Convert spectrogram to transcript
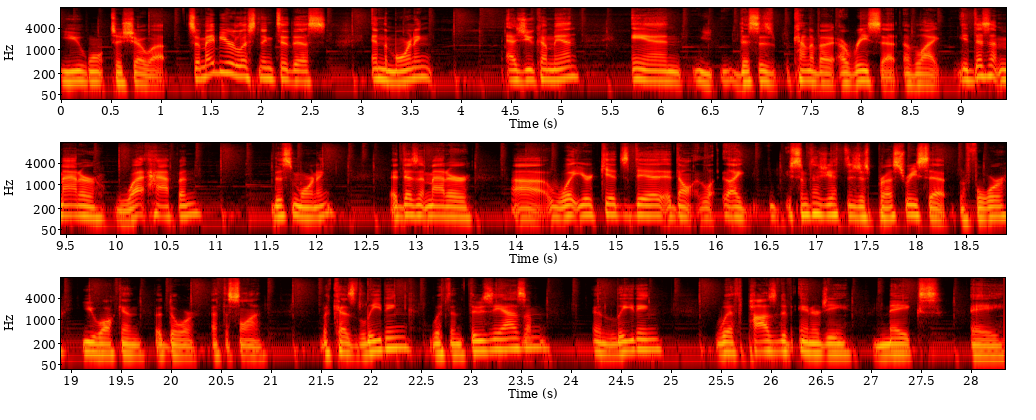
you want to show up. So maybe you're listening to this in the morning as you come in, and this is kind of a, a reset of like, it doesn't matter what happened this morning, it doesn't matter uh, what your kids did. It don't like sometimes you have to just press reset before you walk in the door at the salon because leading with enthusiasm and leading with positive energy makes a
